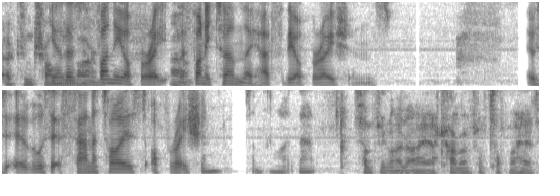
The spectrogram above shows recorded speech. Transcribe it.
a controlled Yeah, there's a funny operate a Um, funny term they had for the operations. It was it, was it a sanitized operation, something like that. something like that. yeah, I can't remember off the top of my head.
